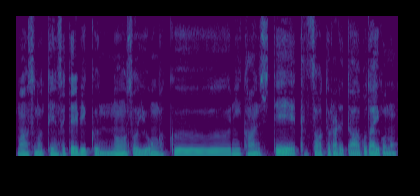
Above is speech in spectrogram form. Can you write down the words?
まあその「天才テレビくん」のそういう音楽に関して携わっておられた五醍醐の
